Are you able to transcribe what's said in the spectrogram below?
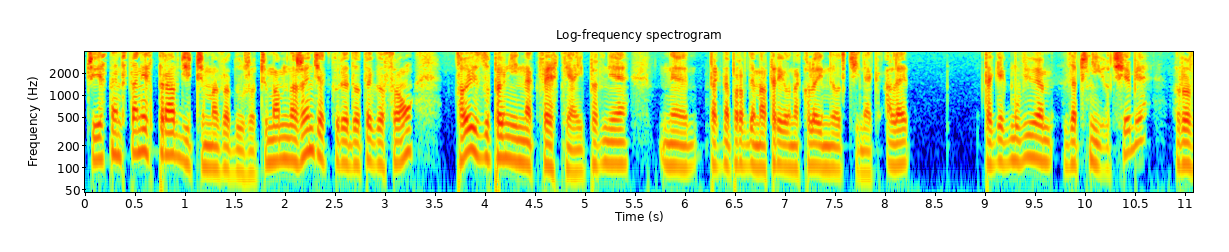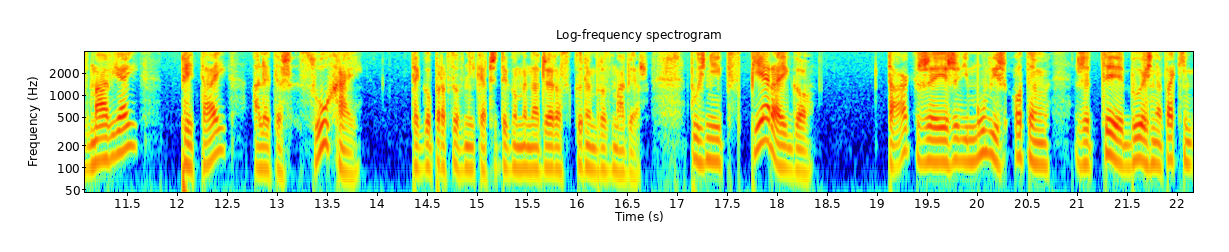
Czy jestem w stanie sprawdzić, czy ma za dużo, czy mam narzędzia, które do tego są, to jest zupełnie inna kwestia i pewnie e, tak naprawdę materiał na kolejny odcinek, ale tak jak mówiłem, zacznij od siebie, rozmawiaj, pytaj, ale też słuchaj tego pracownika czy tego menadżera, z którym rozmawiasz. Później wspieraj go tak, że jeżeli mówisz o tym, że ty byłeś na takim,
